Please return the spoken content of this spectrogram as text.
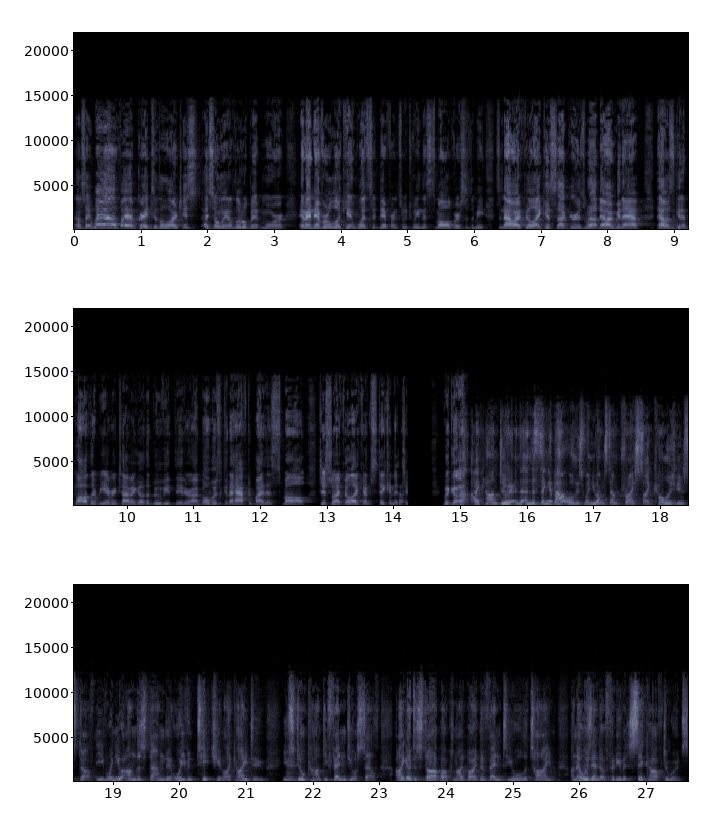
I'll say, well, if I upgrade to the large, it's it's only a little bit more, and I never look at what's the difference between the small versus the medium. So now I feel like a sucker as well. Now I'm gonna have now it's gonna bother me every time I go to the movie theater. I'm always gonna have to buy the small just so I feel like I'm sticking it to uh, but go I, I, can't do it. And, and the thing about all this, when you understand price psychology and stuff, even when you understand it or even teach it like I do, you mm. still can't defend yourself. I go to Starbucks and I buy the venti all the time, and I always end up feeling a bit sick afterwards.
